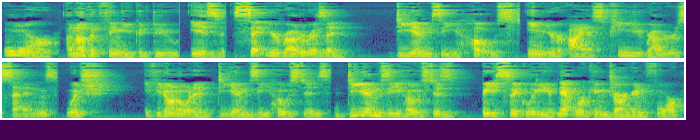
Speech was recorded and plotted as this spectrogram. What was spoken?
Or another thing you could do is set your router as a DMZ host in your ISP router's settings, which if you don't know what a DMZ host is, DMZ host is basically networking jargon for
